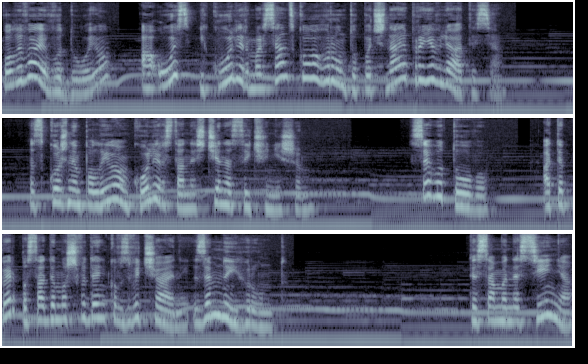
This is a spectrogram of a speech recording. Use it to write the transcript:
Поливаю водою. А ось і колір марсіанського ґрунту починає проявлятися. З кожним поливом колір стане ще насиченішим. Все готово. А тепер посадимо швиденько в звичайний земний ґрунт. Те саме насіння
